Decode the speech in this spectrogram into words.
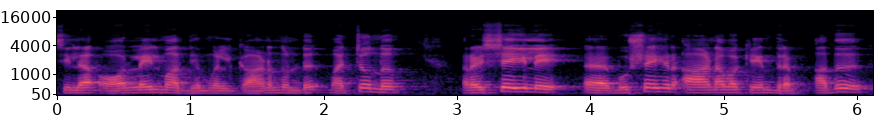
ചില ഓൺലൈൻ മാധ്യമങ്ങളിൽ കാണുന്നുണ്ട്. മറ്റൊന്ന് റഷ്യയിലെ ബുഷൈർ ആണവ കേന്ദ്രം. അത്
